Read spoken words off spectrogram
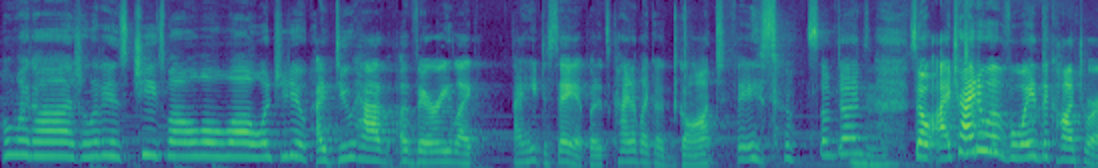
oh my gosh, Olivia's cheeks, whoa, whoa, whoa, what'd you do? I do have a very like I hate to say it, but it's kind of like a gaunt face sometimes. Mm -hmm. So I try to avoid the contour.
